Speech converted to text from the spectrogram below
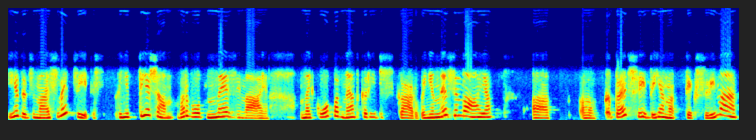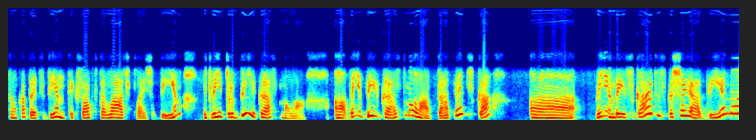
iededzināja svecītes, viņi tiešām varbūt nezināja neko par neatkarības karu. Viņi nezināja, uh, uh, kāpēc šī diena tiek svinēta un kāpēc diena tiek saukta par Lāčplēša dienu, bet viņi tur bija krastmalā. Uh, viņi bija krastmalā tāpēc, ka uh, Viņiem bija skaidrs, ka šajā dienā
